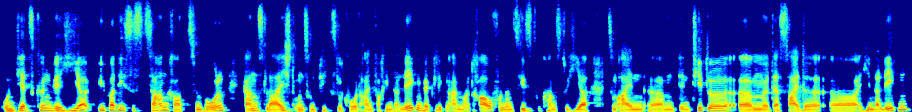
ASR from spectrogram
Und jetzt können wir hier über dieses Zahnrad-Symbol ganz leicht unseren Pixelcode einfach hinterlegen. Wir klicken einmal drauf und dann siehst du, kannst du hier zum einen ähm, den Titel ähm, der Seite äh, hinterlegen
